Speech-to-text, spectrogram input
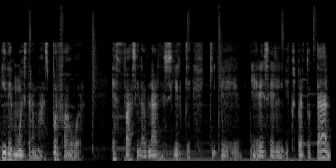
y demuestra más. Por favor, es fácil hablar, decir que, eh, eres el experto tal,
